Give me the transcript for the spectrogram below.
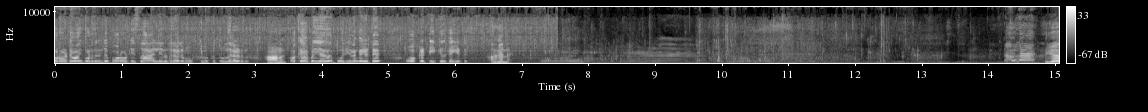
പൊറോട്ട വാങ്ങിക്കൊണ്ടിട്ടുണ്ട് പൊറോട്ടി സാലിനുണ്ട് ഉണ്ടാവില്ല മുക്കി മുക്കി തിന്നലാണ് ആണ്. ഓക്കെ അപ്പൊ ഏതാ പൊരിയെല്ലാം കഴിയട്ടെ? ഓക്കെ ടീക്കത് കഴിയട്ടെ. അത് തന്നെ രാവിലെ അയ്യോയ് ആയി മോനെ ആയി ആയിരം പല്ലി ആയി റെഡി ആയിട്ടുണ്ട് ഇവിടെ ഇട്ടോ, ഇട്ടോ, ഇട്ടോ, ഇട്ടോ, ഇട്ടോ.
